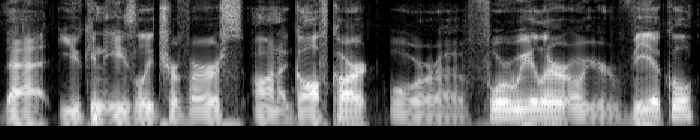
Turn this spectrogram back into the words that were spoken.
that you can easily traverse on a golf cart or a four wheeler or your vehicle.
